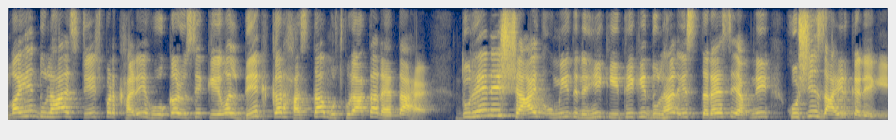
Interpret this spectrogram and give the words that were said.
वहीं दुल्हा स्टेज पर खड़े होकर उसे केवल देखकर हंसता मुस्कुराता रहता है। दुल्हे ने शायद उम्मीद नहीं की थी कि दुल्हन इस तरह से अपनी खुशी ज़ाहिर करेगी।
